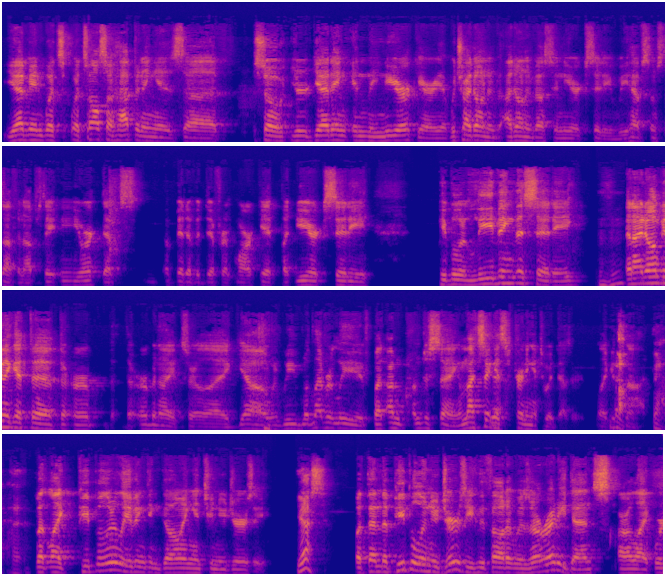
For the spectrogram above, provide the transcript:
Yeah, I mean, what's what's also happening is uh, so you're getting in the New York area, which I don't I don't invest in New York City. We have some stuff in upstate New York that's a bit of a different market, but New York City, people are leaving the city, Mhm. and I know I'm going to get the the ur- the urbanites are like, yo, we, we will never leave, but I'm I'm just saying, I'm not saying it's turning into a desert, like it's No, not, yeah, uh, but like people are leaving and going into New Jersey. yes. But then the people in New Jersey who thought it was already dense are like, we're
